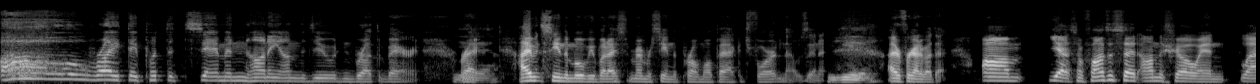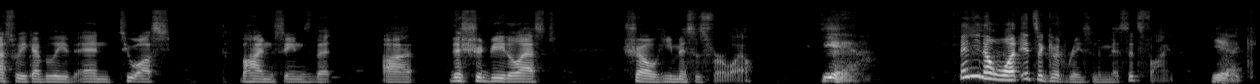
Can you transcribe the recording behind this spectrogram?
Oh, right. They put the salmon and honey on the dude and brought the Baron. in. Right. yeah, I haven't seen the movie, but I remember seeing the promo package for it, and that was in it. yeah. I forgot about that. Um, yeah. So Fonza said on the show and last week, I believe, and to us behind the scenes that uh, this should be the last show he misses for a while. Yeah, And you know what? It's a good reason to miss. It's fine. yeah. Like,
